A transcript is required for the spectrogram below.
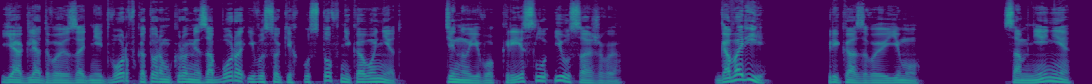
Я оглядываю задний двор, в котором кроме забора и высоких кустов никого нет. Тяну его к креслу и усаживаю. «Говори!» – приказываю ему. Сомнение,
